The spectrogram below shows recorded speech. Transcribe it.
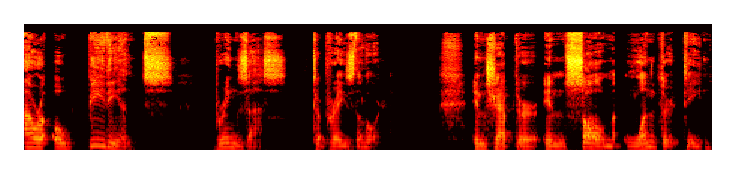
our obedience brings us to praise the Lord. In chapter, in Psalm 113,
